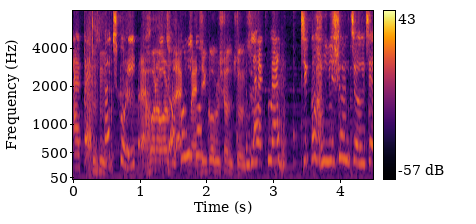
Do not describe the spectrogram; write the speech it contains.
অ্যাটাচ করি এখন আবার ব্ল্যাক ম্যাজিক ভীষণ চলছে। ব্ল্যাক ম্যাজিক ভীষণ চলছে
